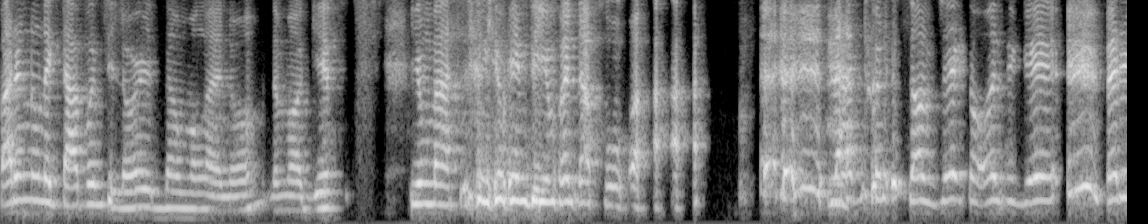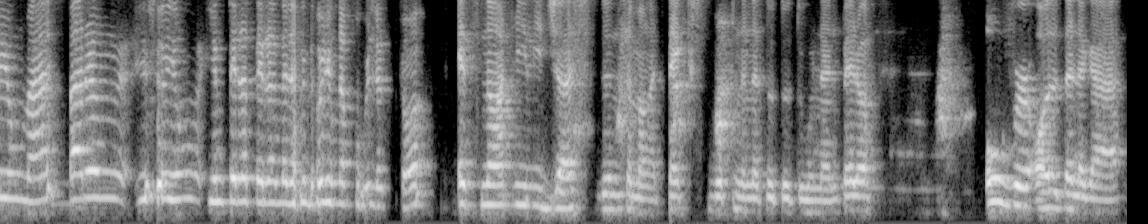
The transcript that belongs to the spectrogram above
parang nung nagtapon si Lord ng mga ano, ng mga gifts, yung math lang yung hindi mo nakuha. Lahat doon ng subject, oo, sige. Pero yung math, parang yun, yung, yung tira-tira na lang daw yung napulot ko. It's not really just dun sa mga textbook na natututunan, pero overall talaga,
